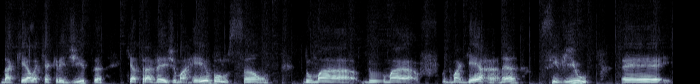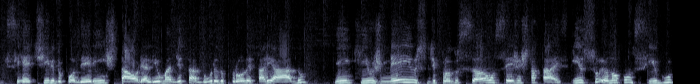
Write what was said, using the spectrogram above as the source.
daquela que acredita que através de uma revolução, de uma, de uma, de uma guerra né, civil, é, se retire do poder e instaure ali uma ditadura do proletariado em que os meios de produção sejam estatais. Isso eu não consigo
